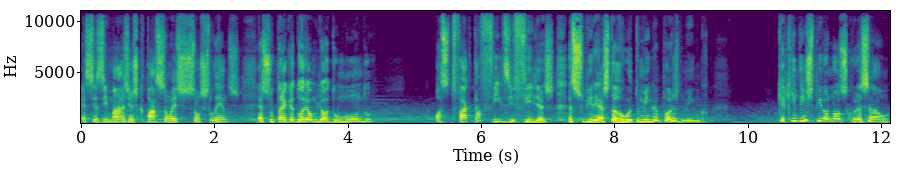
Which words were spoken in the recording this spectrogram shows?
É se as imagens que passam são excelentes? É se o pregador é o melhor do mundo? Ou se de facto há filhos e filhas a subir a esta rua domingo após domingo? O que é que ainda inspira o nosso coração?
